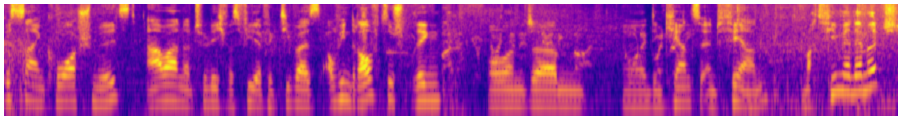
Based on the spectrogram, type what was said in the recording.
bis sein Core schmilzt. Aber natürlich, was viel effektiver ist, auf ihn drauf zu springen und ähm, äh, den Kern zu entfernen. Macht viel mehr Damage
